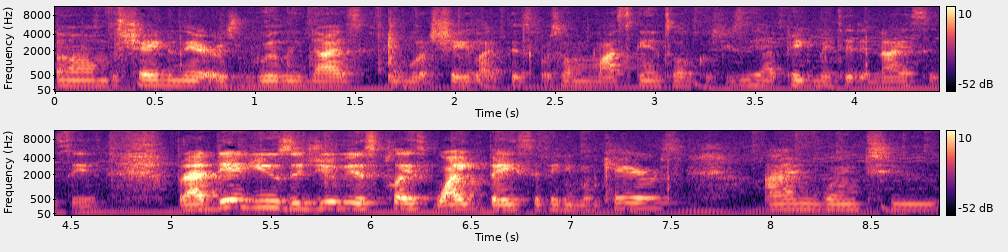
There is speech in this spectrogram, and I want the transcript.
um, the shade in there is really nice if you want a shade like this for some of my skin tone because you see how pigmented and nice this is. But I did use the Juvia's Place white base if anyone cares. I'm going to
